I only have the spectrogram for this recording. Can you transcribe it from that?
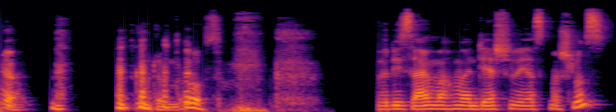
Ja. Und dann los. Würde ich sagen, machen wir an der Stelle erstmal Schluss.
